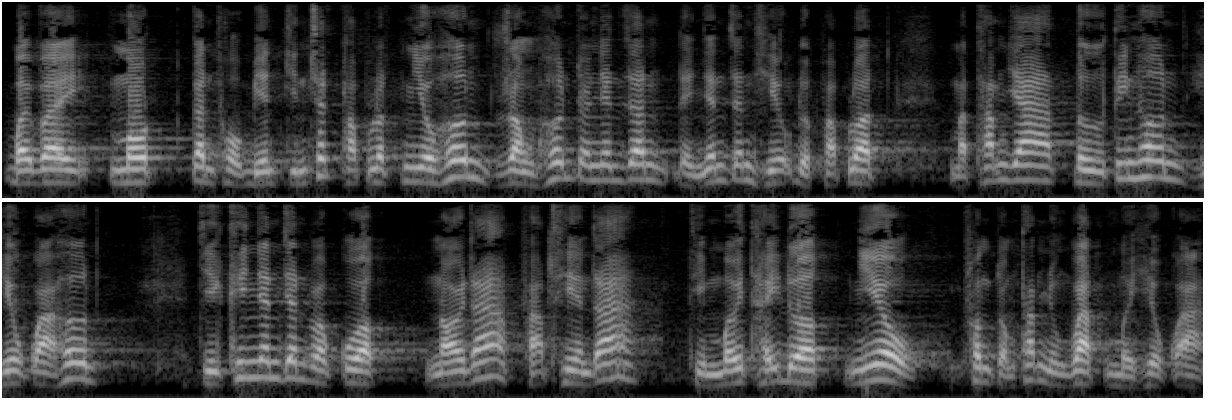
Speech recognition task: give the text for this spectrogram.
Bởi vậy, một, cần phổ biến chính sách pháp luật nhiều hơn, rộng hơn cho nhân dân để nhân dân hiểu được pháp luật mà tham gia tự tin hơn, hiệu quả hơn. Chỉ khi nhân dân vào cuộc, nói ra, phát hiện ra thì mới thấy được nhiều phòng chống tham nhũng vặt mới hiệu quả.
